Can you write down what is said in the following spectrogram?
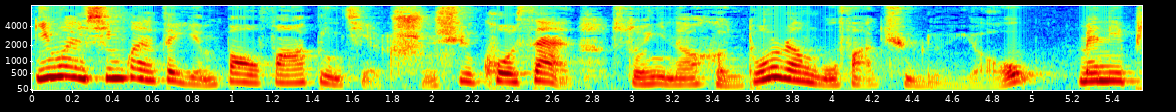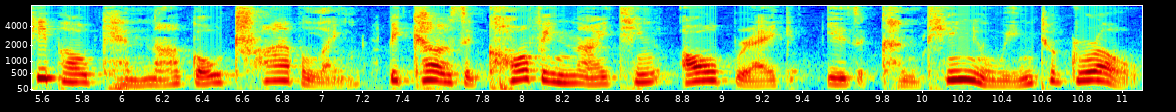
因为新冠肺炎爆发并且持续扩散，所以呢很多人无法去旅游。Many people cannot go traveling because the COVID-19 outbreak is continuing to grow。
